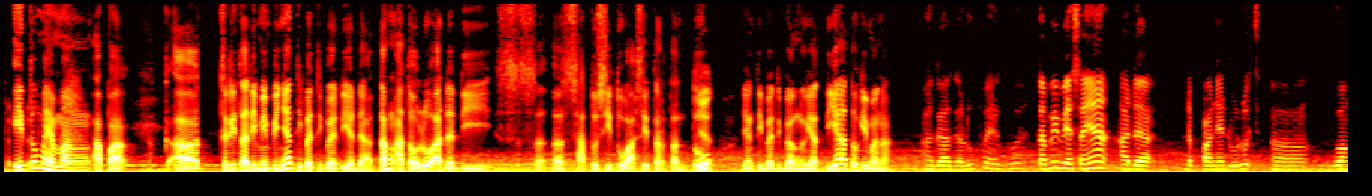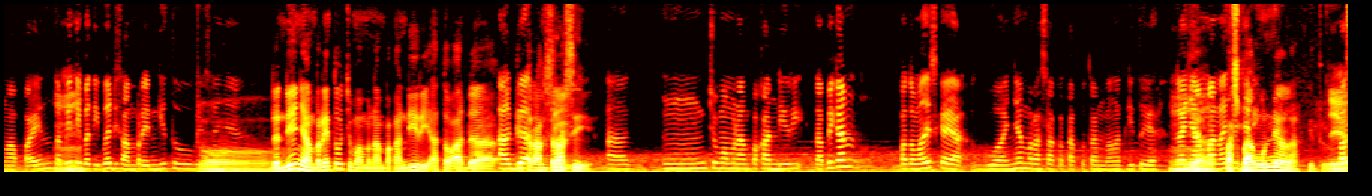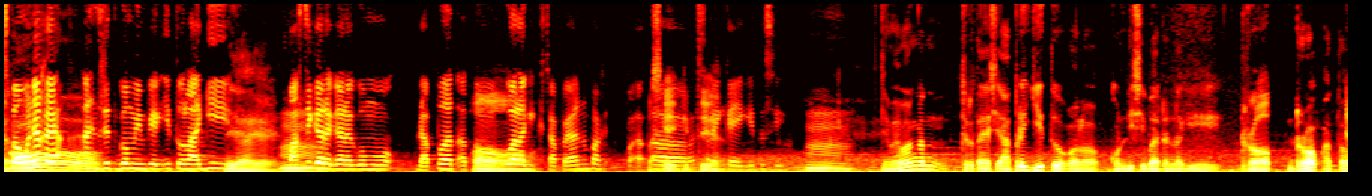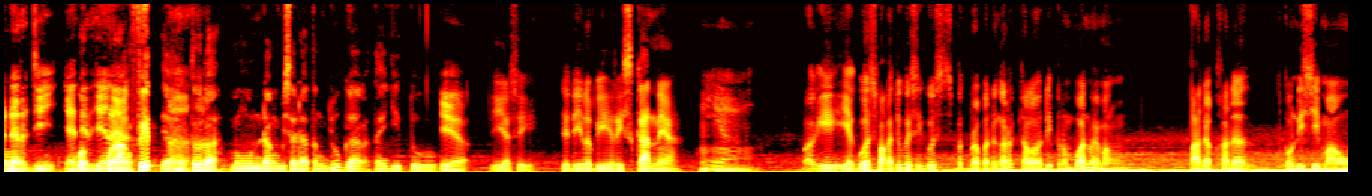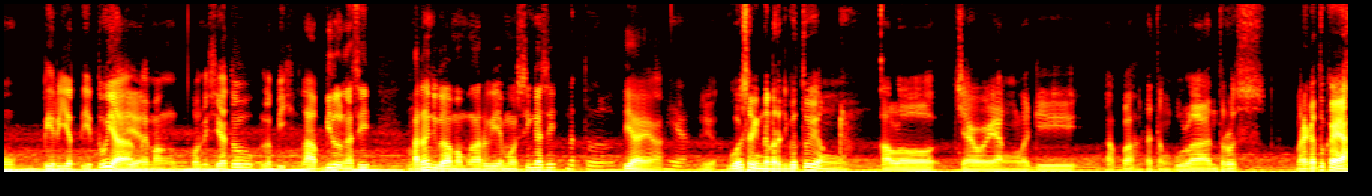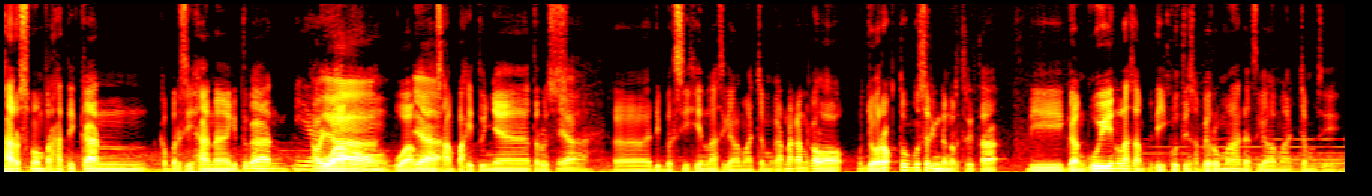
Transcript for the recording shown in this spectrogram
itu memang apa uh, cerita di mimpinya tiba-tiba dia datang atau lu ada di uh, satu situasi tertentu Iya. yang tiba-tiba ngelihat dia atau gimana? Agak-agak lupa ya gue. Tapi biasanya ada depannya dulu eh, gua ngapain, tapi tiba-tiba disamperin gitu biasanya. Oh. Dan dia nyamperin tuh cuma menampakkan diri atau ada Agak- interaksi? Interaksi. Ah, mm, cuma menampakkan diri. Tapi kan otomatis kayak guanya merasa ketakutan banget gitu ya. Nggak Hmm. nyaman Iya, aja. Pas jadi. bangunnya lah gitu. Iya. Pas bangunnya kayak Oh. anjrit gue mimpi itu lagi. Iya, iya. iya. Pasti Hmm. gara-gara gue mau dapet atau Oh. gue lagi kecapean pa- pa- Pas eh, kayak gitu ya. sering kayak gitu sih. Hmm. Ya memang kan ceritanya si Apri gitu kalau kondisi badan lagi Drop drop atau Energi- energinya kurang ya. fit ya Heeh. itulah mengundang bisa datang juga katanya gitu. Iya. Iya sih. Jadi lebih riskan ya. Iya. Mm-mm. Bagi ya gue sepakat juga sih gue sempat berapa dengar kalau di perempuan memang pada pada kondisi mau period itu ya Iya. memang kondisinya tuh lebih labil nggak sih? Kadang juga mempengaruhi emosi nggak sih? Betul. Iya ya. Iya. Iya, gue sering denger juga tuh yang kalau cewek yang lagi apa datang bulan terus mereka tuh kayak harus memperhatikan kebersihannya gitu kan. Iya. Oh, buang iya. buang Iya. sampah itunya terus Iya. eh, dibersihin lah segala macam karena kan kalau jorok tuh gue sering denger cerita digangguin lah sampai diikutin sampai rumah dan segala macam sih.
